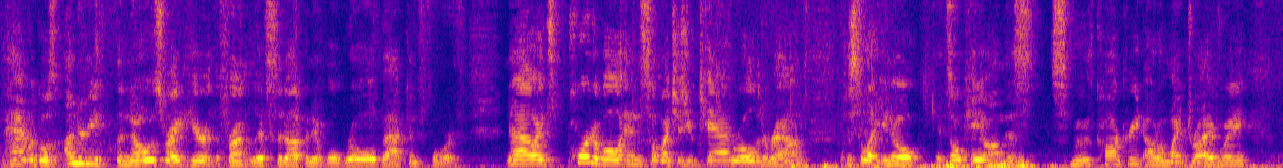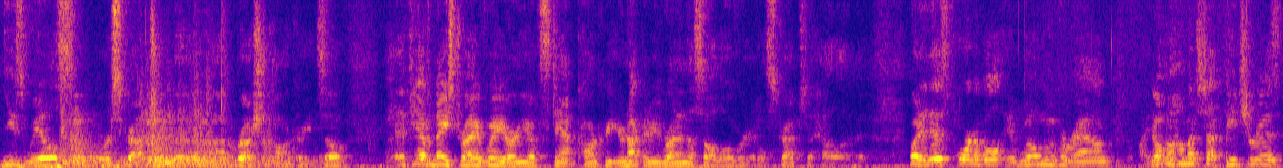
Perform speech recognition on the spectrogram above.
The handle goes underneath the nose right here at the front, lifts it up, and it will roll back and forth. Now it's portable in so much as you can roll it around. Just to let you know, it's okay on this smooth concrete out on my driveway these wheels were scratching the uh, brushed concrete. So if you have a nice driveway or you have stamped concrete, you're not going to be running this all over. It'll scratch the hell out of it. But it is portable. It will move around. I don't know how much that feature is,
